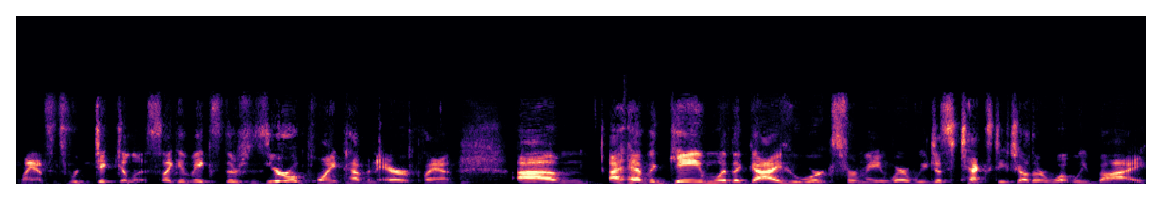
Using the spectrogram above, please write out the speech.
plants. It's ridiculous. Like it makes there's zero point to have an air plant. Um, I have a game with a guy who works for me where we just text each other what we buy.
